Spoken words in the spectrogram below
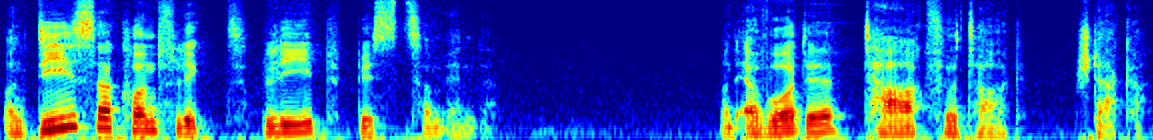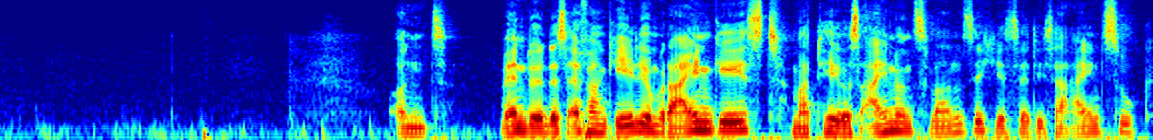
Und dieser Konflikt blieb bis zum Ende. Und er wurde Tag für Tag stärker. Und wenn du in das Evangelium reingehst, Matthäus 21 ist ja dieser Einzug,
